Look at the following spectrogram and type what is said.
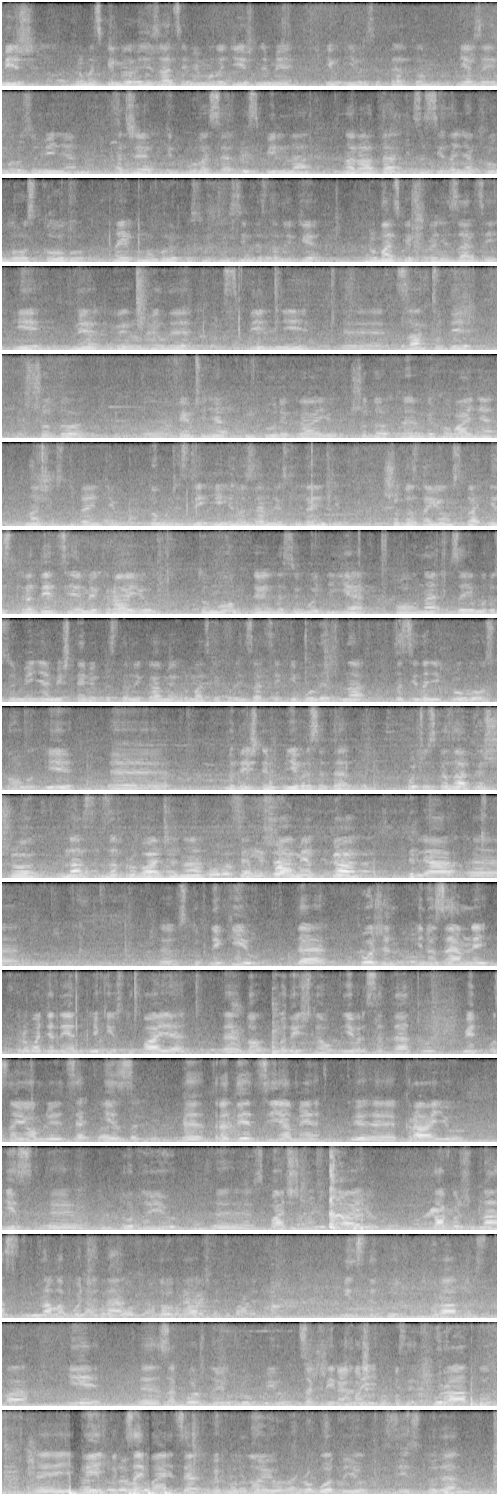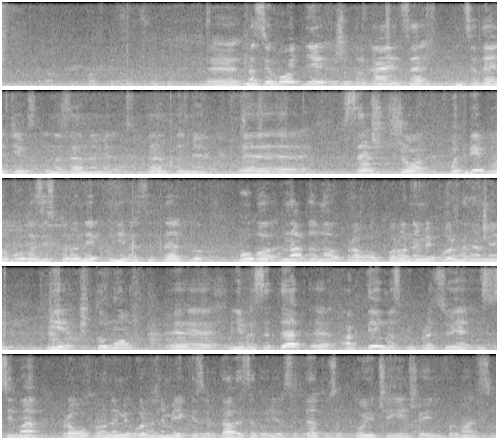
між громадськими організаціями, молодіжними і університетом є взаєморозуміння, адже відбулася спільна нарада засідання круглого столу, на якому були присутні всі представники громадських організацій, і ми виробили спільні е, заходи щодо вивчення культури краю, щодо е, виховання наших студентів, в тому числі і іноземних студентів, щодо знайомства із традиціями краю. Тому е, на сьогодні є повне взаєморозуміння між тими представниками громадських організацій, які були на засіданні круглого столу, і е, медичним університетом. Хочу сказати, що в нас запроваджена ця пам'ятка для е, е, вступників, де кожен іноземний громадянин, який вступає е, до медичного університету, він ознайомлюється із е, традиціями е, краю, із е, культурною е, спадщиною краю. Також в нас налагоджена добра інститут кураторства і е, за кожною групою закріплений куратор, е, який займається виховною роботою зі студентами. Е, На сьогодні, торкається інцидентів з іноземними студентами, е, все, що потрібно було зі сторони університету, було надано правоохоронними органами. І тому е, університет е, активно співпрацює із всіма правоохоронними органами, які зверталися до університету за тою чи іншою інформацією.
